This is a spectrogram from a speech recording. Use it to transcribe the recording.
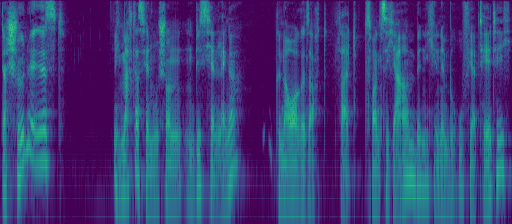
Das Schöne ist, ich mache das ja nun schon ein bisschen länger. Genauer gesagt, seit 20 Jahren bin ich in dem Beruf ja tätig.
